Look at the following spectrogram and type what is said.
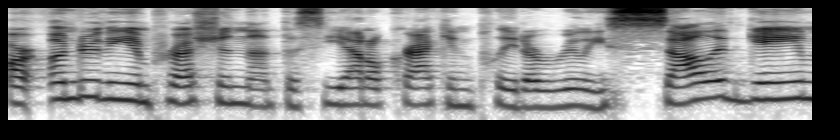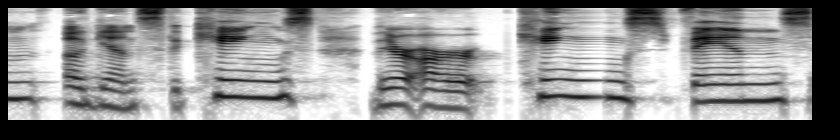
are under the impression that the Seattle Kraken played a really solid game against the Kings. There are Kings fans,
